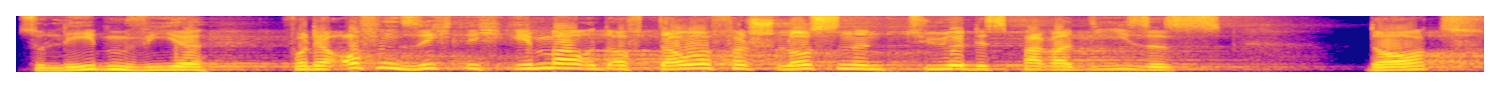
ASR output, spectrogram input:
So leben wir vor der offensichtlich immer und auf Dauer verschlossenen Tür des Paradieses. Dort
